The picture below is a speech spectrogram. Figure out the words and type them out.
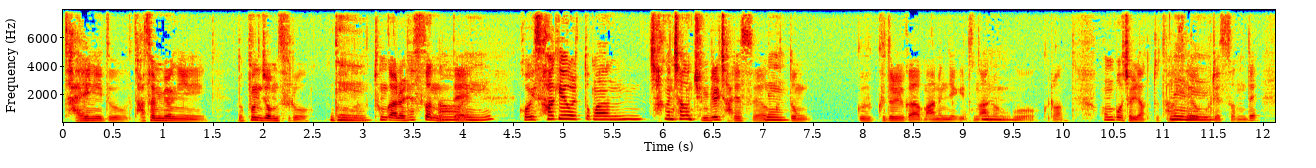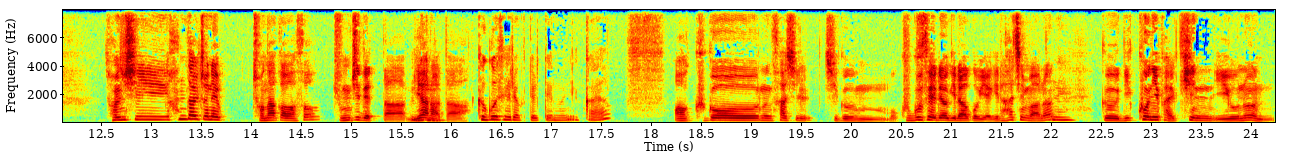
다행히도 다섯 명이 높은 점수로 그 네. 그 통과를 했었는데 어, 예. 거의 4개월 동안 차근차근 준비를 잘했어요. 네. 그동 그 그들과 많은 얘기도 나누고 음. 그런 홍보 전략도 다 네네. 세우고 그랬었는데 전시 한 달 전에 전화가 와서 중지됐다. 미안하다. 음. 극우 세력들 때문일까요? 아, 그거는 사실 지금 뭐 극우 세력이라고 얘기를 하지만은 네. 그 니콘이 밝힌 이유는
